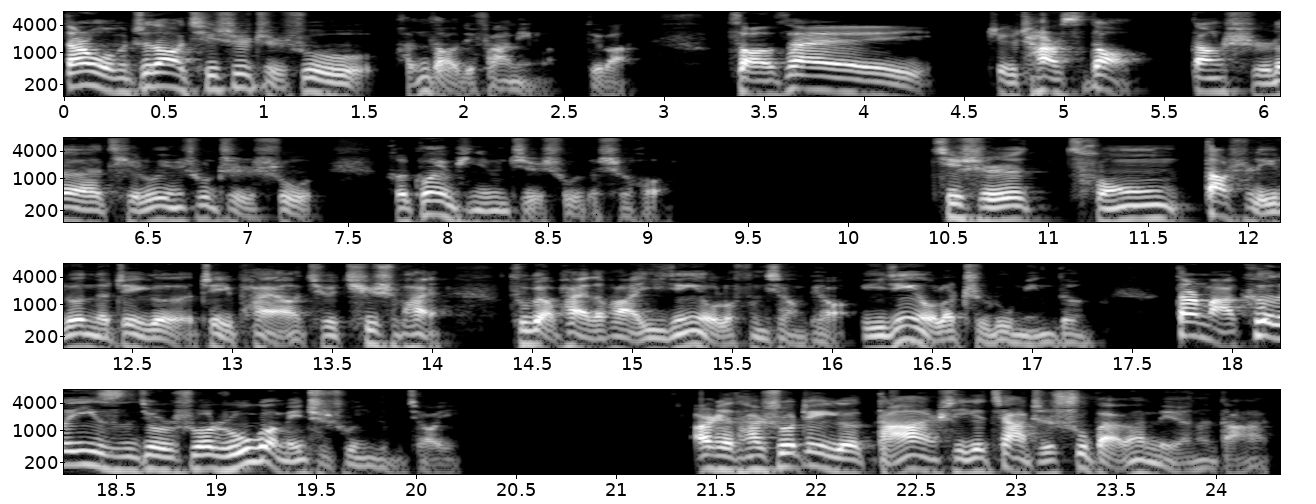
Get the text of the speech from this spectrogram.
当然，我们知道，其实指数很早就发明了，对吧？早在这个查尔斯道当时的铁路运输指数和工业平均指数的时候，其实从道氏理论的这个这一派啊，就趋势派、图表派的话，已经有了风向标，已经有了指路明灯。但是马克的意思就是说，如果没指数，你怎么交易？而且他说，这个答案是一个价值数百万美元的答案。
